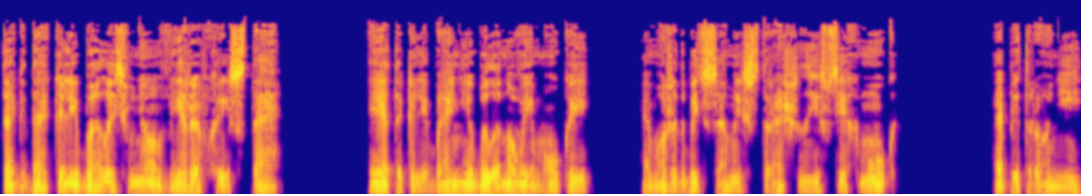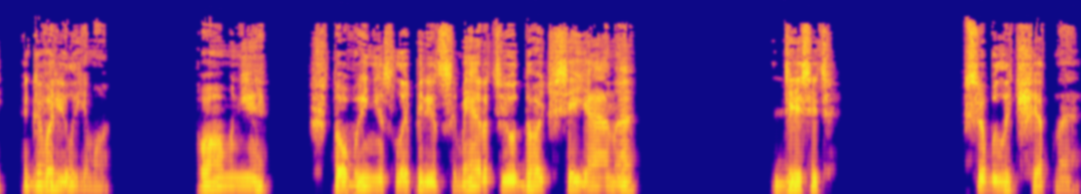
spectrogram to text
Тогда колебалась в нем вера в Христа, и это колебание было новой мукой, а может быть самой страшной из всех мук. А Петроний говорил ему, «Помни, что вынесла перед смертью дочь Сияна». Десять. Все было тщетно.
